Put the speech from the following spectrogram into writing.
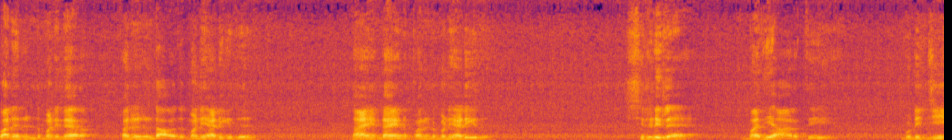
பன்னிரெண்டு மணி நேரம். பன்னிரெண்டாவது மணி அடிக்குது. டயன் டயன் பன்னெண்டு மணி அடிக்குது. ஷிரடியில் மதிய ஆரத்தி முடிஞ்சு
